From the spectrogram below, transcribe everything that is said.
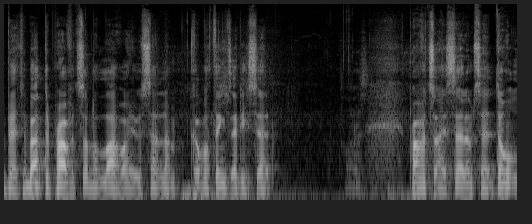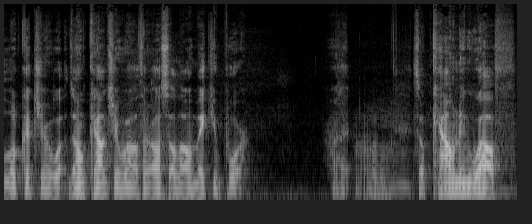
bit about the Prophet sallallahu alaihi wasallam, a couple of things that he said. Prophet sallallahu alaihi wasallam said, "Don't look at your, don't count your wealth, or else Allah will make you poor." Right. Mm. So counting wealth.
